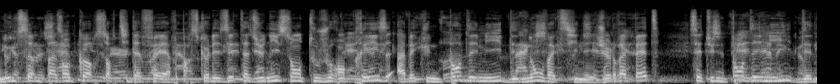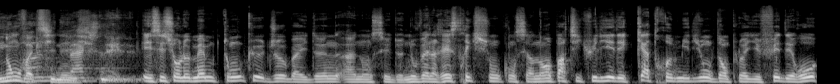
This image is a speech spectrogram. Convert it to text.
Nous ne sommes pas encore sortis d'affaires parce que les États-Unis sont toujours en prise avec une pandémie des non-vaccinés. Je le répète, c'est une pandémie des non-vaccinés. Et c'est sur le même ton que Joe Biden a annoncé de nouvelles restrictions concernant en particulier les 4 millions d'employés fédéraux.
